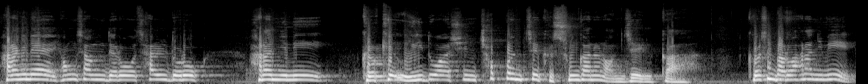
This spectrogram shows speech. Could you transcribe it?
하나님의 형상대로 살도록 하나님이 그렇게 의도하신 첫 번째 그 순간은 언제일까? 그것은 바로 하나님이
